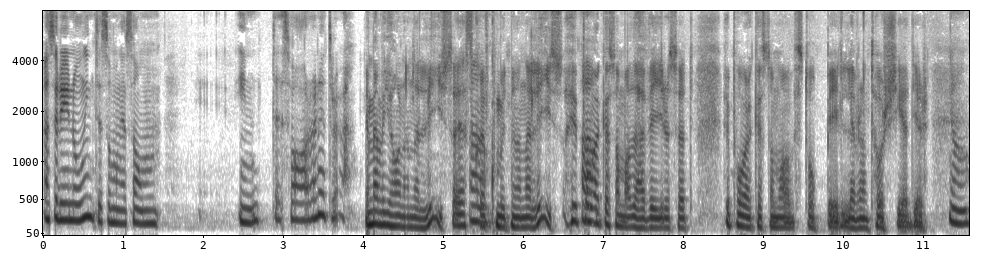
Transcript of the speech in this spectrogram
Alltså det är nog inte så många som inte svarade tror jag. Ja, men vi har en analys. SKF ja. kom ut med en analys. Hur påverkas ja. de av det här viruset? Hur påverkas de av stopp i leverantörskedjor? Ja.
